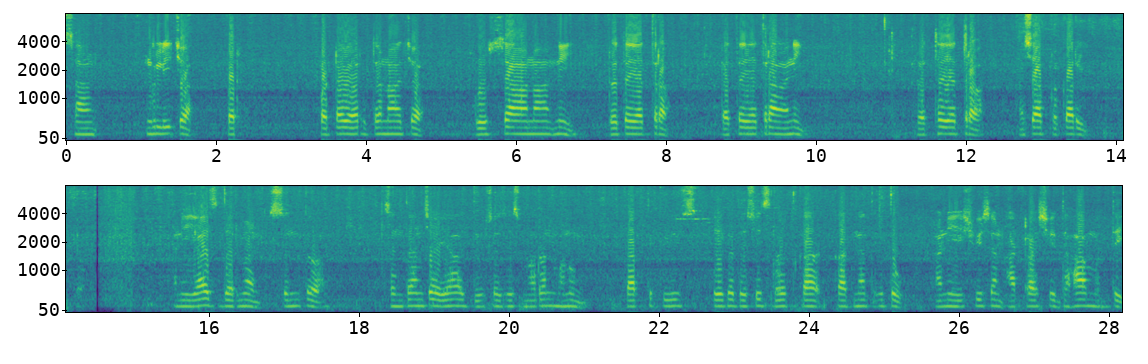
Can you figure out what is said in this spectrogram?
सांगलीच्या पर पटवर्धनाच्या प्रोत्साहनाने रथयात्रा रथयात्रा आणि रथयात्रा अशा प्रकारे आणि याच दरम्यान संत संतांच्या या दिवसाचे स्मरण म्हणून कार्तिकीस एकादशीच रथ का काढण्यात येतो. आणि इसवी सन अठराशे दहामध्ये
